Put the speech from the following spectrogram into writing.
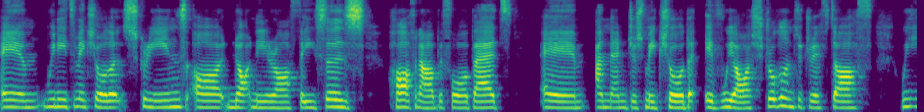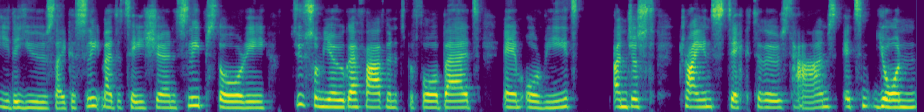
Um, we need to make sure that screens are not near our faces half an hour before bed. Um, and then just make sure that if we are struggling to drift off, we either use like a sleep meditation, sleep story, do some yoga five minutes before bed, um, or read and just try and stick to those times. It's you're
